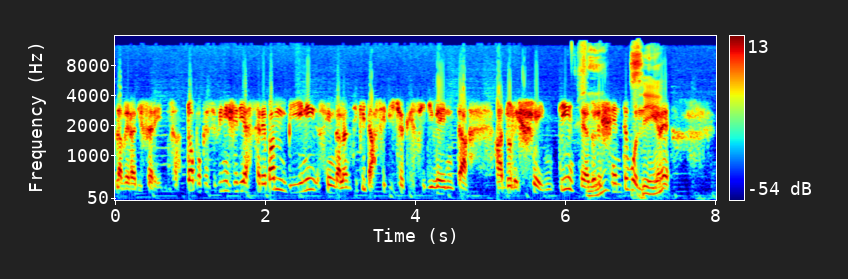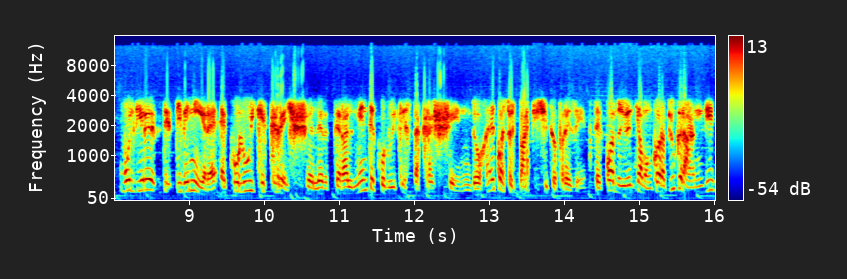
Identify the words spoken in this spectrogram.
la vera differenza. Dopo che si finisce di essere bambini, sin dall'antichità si dice che si diventa adolescenti Sì. e adolescente vuol Sì. dire vuol dire di- divenire, è colui che cresce, letteralmente colui che sta crescendo e questo è il participio presente. Quando diventiamo ancora più grandi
